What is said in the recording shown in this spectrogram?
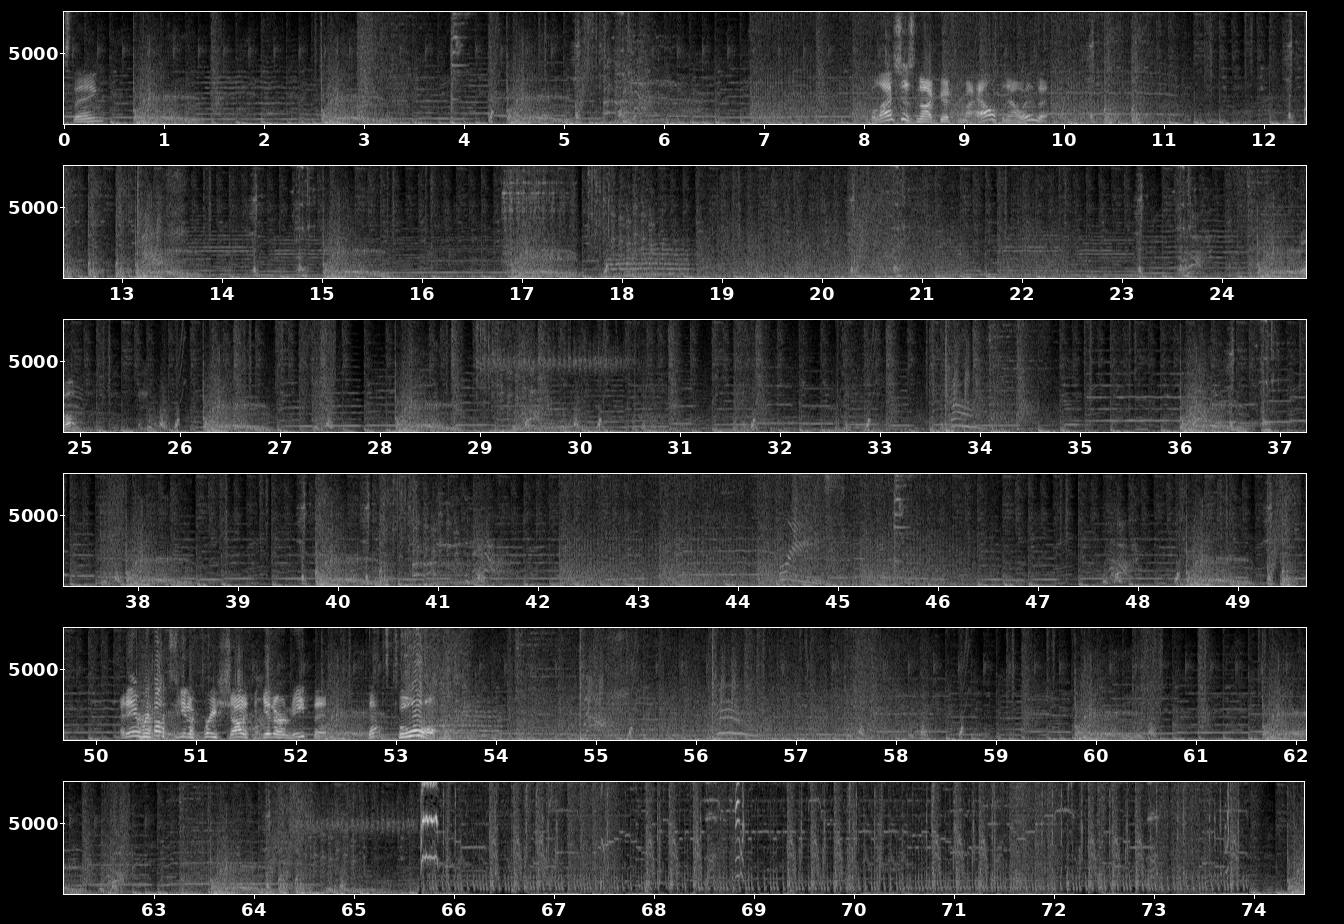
Its thing. Well, that's just not good for my health now, is it? I didn't realize you get a free shot if you get underneath it. That's cool.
